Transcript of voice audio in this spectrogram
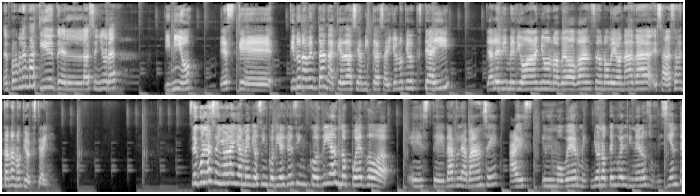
el problema aquí de la señora y mío es que tiene una ventana que da hacia mi casa y yo no quiero que esté ahí. Ya le di medio año, no veo avance, no veo nada. Esa, esa ventana no quiero que esté ahí. Según la señora ya me dio cinco días. Yo en cinco días no puedo este, darle avance a y moverme. Yo no tengo el dinero suficiente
